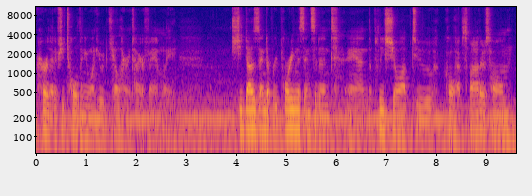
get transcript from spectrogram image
her that if she told anyone, he would kill her entire family. She does end up reporting this incident, and the police show up to Kohlhepp's father's home.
